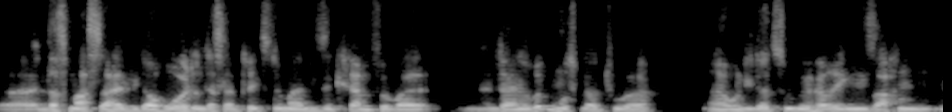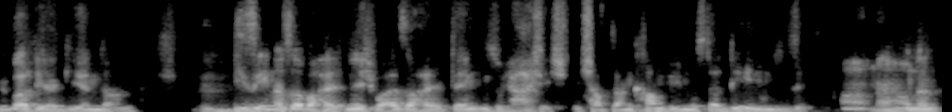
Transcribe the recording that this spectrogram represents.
äh, das machst du halt wiederholt und deshalb kriegst du immer diese Krämpfe, weil deine Rückenmuskulatur äh, und die dazugehörigen Sachen überreagieren dann. Mhm. Die sehen das aber halt nicht, weil sie halt denken, so, ja, ich, ich habe da einen Krampf, ich muss da dehnen. Und, die sehen, ah, na, und dann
